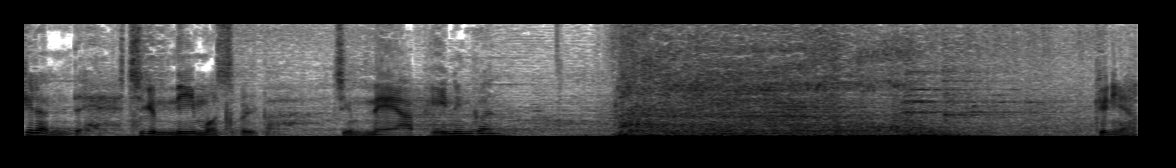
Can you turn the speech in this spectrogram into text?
그런데 지금 네 모습을 봐. 지금 내 앞에 있는 건 그냥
